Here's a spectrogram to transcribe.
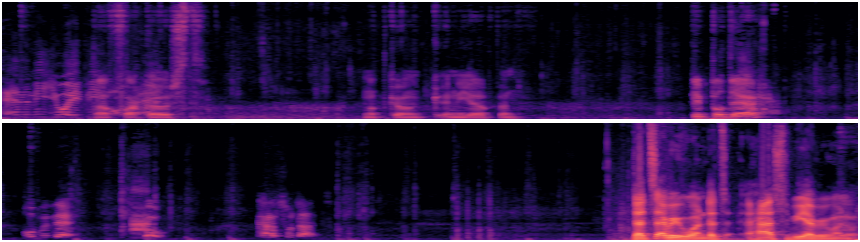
Enemy UAV. Oh, fuck ghost. Not going in the open. People there? Over there. Move. Cancel that. That's everyone. That has to be everyone. Yeah.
